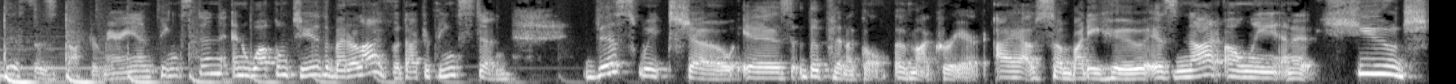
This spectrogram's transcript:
This is Dr. Marianne Pinkston, and welcome to The Better Life with Dr. Pinkston. This week's show is the pinnacle of my career. I have somebody who is not only in a huge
